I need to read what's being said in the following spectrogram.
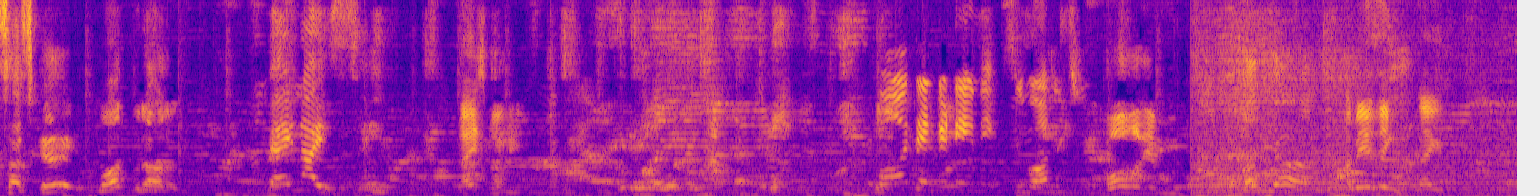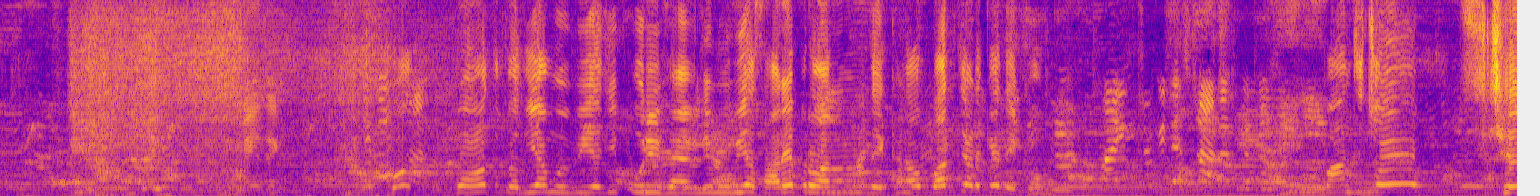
ਹੱਸ ਹੱਸ ਕੇ ਬਹੁਤ ਬੁਰਾ ਹਾਲ ਹੋ ਗਿਆ very nice. ਨਾਈਸ ਮੂਵੀ ਬਹੁਤ entertaining ਸੀ ਬਹੁਤ ਅੱਛੀ ਬਹੁਤ ਵਧੀਆ ਵਧੀਆ ਅਮੇਜ਼ਿੰਗ ਨਾਈਸ ਅਮੇਜ਼ਿੰਗ ਬਹੁਤ ਬਹੁਤ ਵਧੀਆ ਮੂਵੀ ਹੈ ਜੀ ਪੂਰੀ ਫੈਮਿਲੀ ਮੂਵੀ ਹੈ ਸਾਰੇ ਪਰਿਵਾਰਾਂ ਨੂੰ ਦੇਖਣਾ ਉਹ ਵੱਧ ਚੜ ਕੇ ਦੇਖੋ ਮੂਵੀ 5 ਚੋਂ ਕਿੰਨੇ ਸਟਾਰ ਦਿੱਤੇ 5 ਚੋਂ 6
